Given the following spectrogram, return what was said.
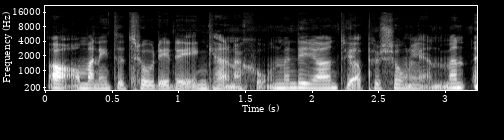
Ja, om man inte tror det är reinkarnation, men det gör inte jag personligen. Men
